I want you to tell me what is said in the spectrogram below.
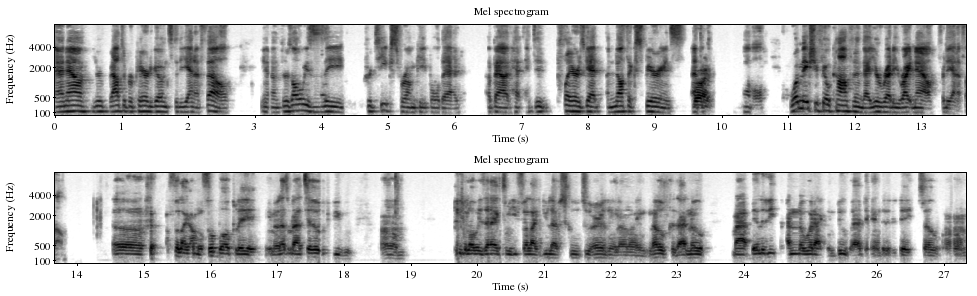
and now you're about to prepare to go into the NFL. You know, there's always the critiques from people that about did players get enough experience at right. the level. What makes you feel confident that you're ready right now for the NFL? Uh, I feel like I'm a football player. You know, that's what I tell people. Um, people always ask me, "You feel like you left school too early?" And I'm like, "No, because I know my ability. I know what I can do at the end of the day." So um,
